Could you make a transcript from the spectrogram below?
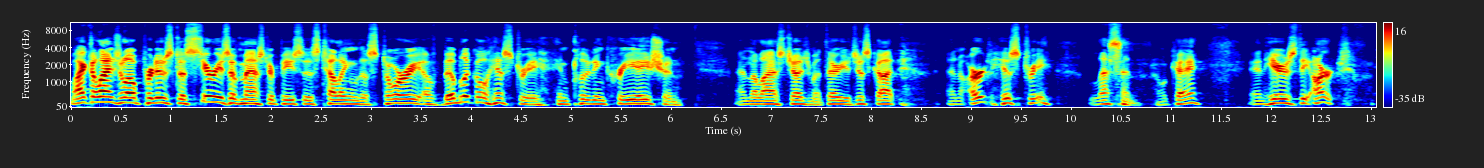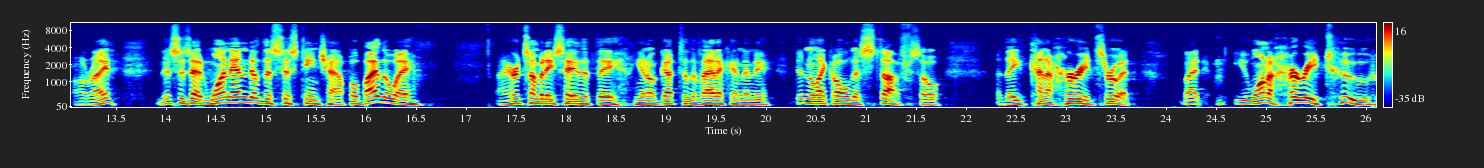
Michelangelo produced a series of masterpieces telling the story of biblical history, including creation and the Last Judgment. There, you just got an art history lesson, okay? And here's the art, all right? This is at one end of the Sistine Chapel. By the way, I heard somebody say that they, you know, got to the Vatican and they didn't like all this stuff, so they kind of hurried through it. But you want to hurry to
